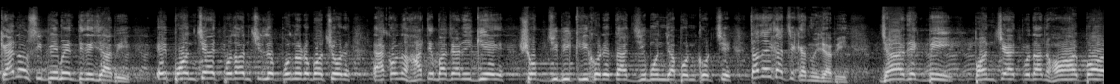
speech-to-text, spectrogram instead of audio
কেন সিপিএমের দিকে যাবি? এই পঞ্চায়েত প্রধান ছিল পনেরো বছর, এখন হাটে বাজারে গিয়ে সবজি বিক্রি করে তার জীবনযাপন করছে। তাদের কাছে কেন যাবি? যারা দেখবি পঞ্চায়েত প্রধান হওয়ার পর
